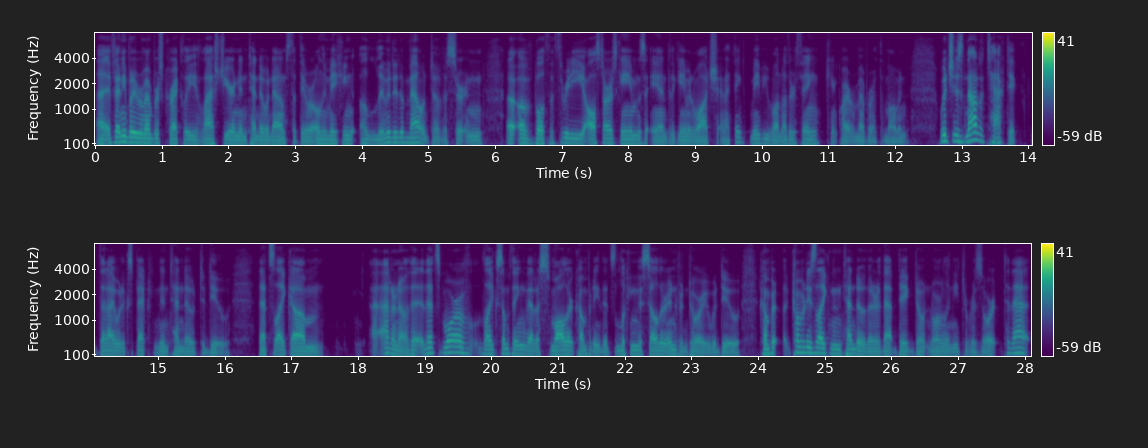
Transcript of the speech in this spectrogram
uh, if anybody remembers correctly, last year Nintendo announced that they were only making a limited amount of a certain uh, of both the 3D All Stars games and the Game and Watch, and I think maybe one other thing, can't quite remember at the moment, which is not a tactic that I would expect Nintendo to do. That's like um I don't know. That's more of like something that a smaller company that's looking to sell their inventory would do. Com- companies like Nintendo that are that big don't normally need to resort to that.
